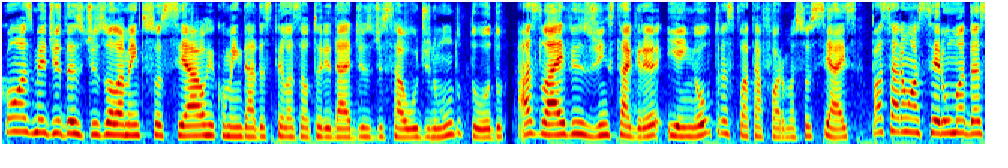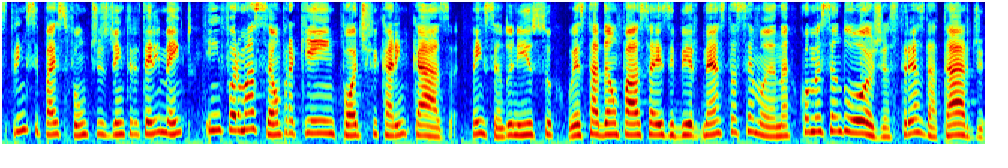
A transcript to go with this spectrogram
Com as medidas de isolamento social recomendadas pelas autoridades de saúde no mundo todo, as lives de Instagram e em outras plataformas sociais passaram a ser uma das principais fontes de entretenimento e informação para quem pode ficar em casa. Pensando nisso, o Estadão passa a exibir nesta semana, começando hoje às três da tarde,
